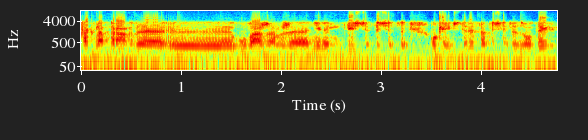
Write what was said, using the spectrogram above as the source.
tak naprawdę e, uważam, że nie wiem, 200 tysięcy, okej, 400 tysięcy złotych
